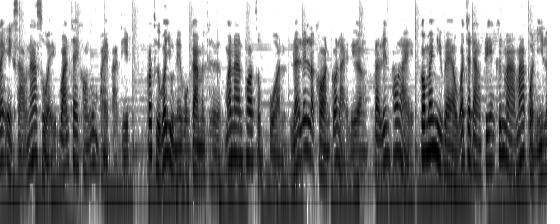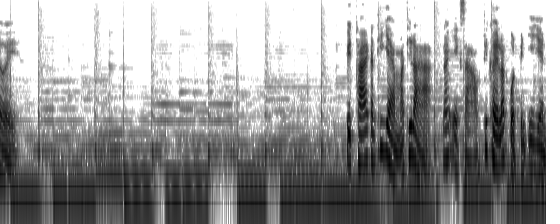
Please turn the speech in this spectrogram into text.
นางเอกสาวหน้าสวยหวานใจของหนุ่มไผ่พาทิตย์ก็ถือว่าอยู่ในวงการบันเทิงมานานพอสมควร และเล่นละครก็หลายเรื่อง แต่เล่นเท่าไหร่ก็ไม่มีแววว่าจะดังเปรี้ยงขึ้นมามากกว่านี้เลย ปิดท้ายกันที่แยมมัทิลานางเอกสาวที่เคยรับบทเป็นอีเย็น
